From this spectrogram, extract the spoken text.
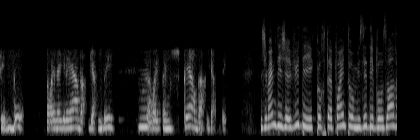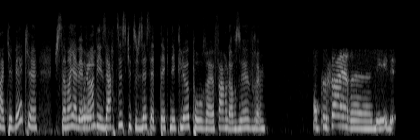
c'est beau. Ça va être agréable à regarder. Ça va être même superbe à regarder. J'ai même déjà vu des courtes pointes au Musée des Beaux-Arts à Québec. Justement, il y avait vraiment des artistes qui utilisaient cette technique-là pour euh, faire leurs œuvres. On peut faire euh, des,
